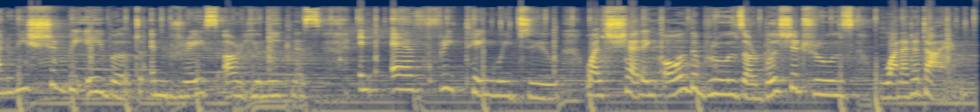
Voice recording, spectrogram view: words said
and we should be able to embrace our uniqueness in everything we do while shedding all the rules or bullshit rules one at a time.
